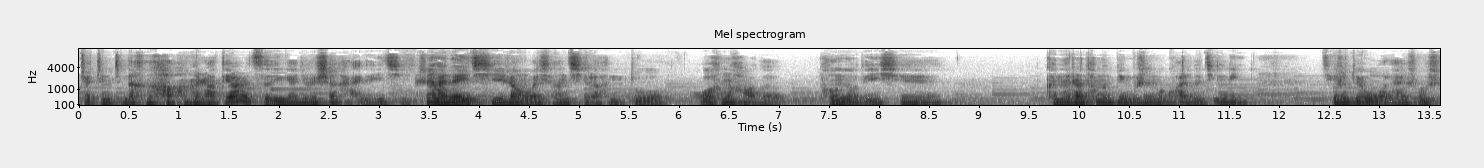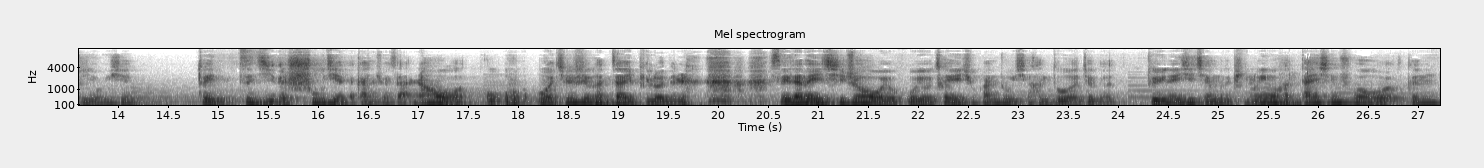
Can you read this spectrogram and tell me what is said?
就真真的很好，然后第二次应该就是深海那一期，深海那一期让我想起了很多我很好的朋友的一些，可能让他们并不是那么快乐的经历。其实对我来说是有一些对自己的疏解的感觉在。然后我我我我其实是个很在意评论的人，所以在那一期之后，我有我有特意去关注一些很多这个对于那一期节目的评论，因为我很担心说我跟。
